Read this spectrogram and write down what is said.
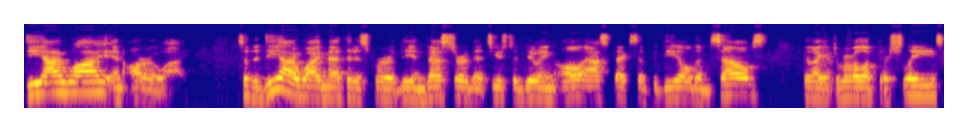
DIY and ROI. So the DIY method is for the investor that's used to doing all aspects of the deal themselves. They like to roll up their sleeves,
